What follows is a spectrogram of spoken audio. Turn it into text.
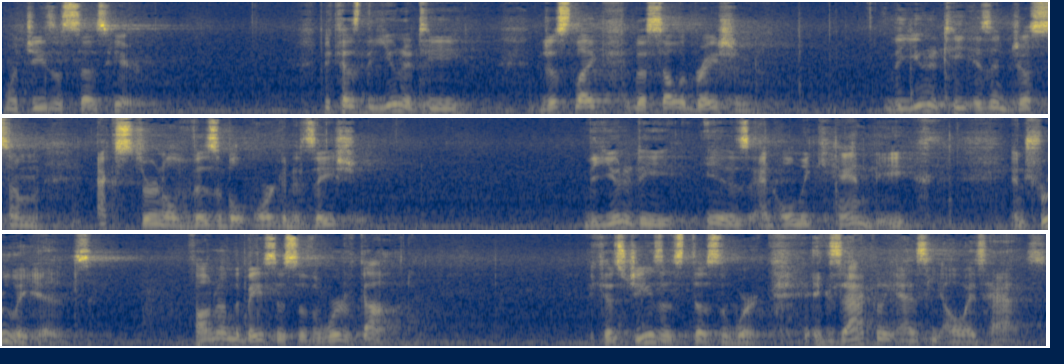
what Jesus says here. Because the unity, just like the celebration, the unity isn't just some external visible organization. The unity is and only can be, and truly is, found on the basis of the Word of God. Because Jesus does the work exactly as he always has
